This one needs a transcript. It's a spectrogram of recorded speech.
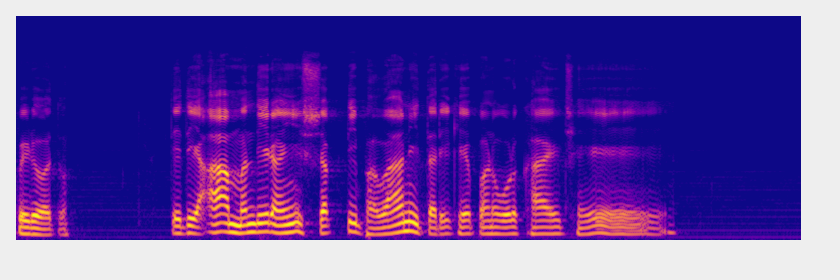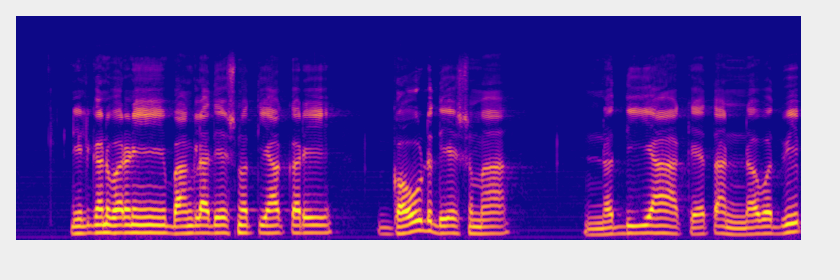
પડ્યો હતો. તેથી આ મંદિર અહીં શક્તિ ભવાની તરીકે પણ ઓળખાય છે. નીલકંઠ બાંગ્લાદેશનો ત્યાગ કરી ગૌડ દેશમાં નદિયા કહેતા નવદ્વીપ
